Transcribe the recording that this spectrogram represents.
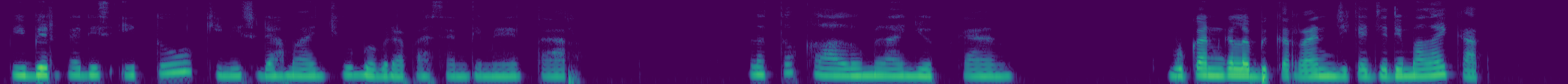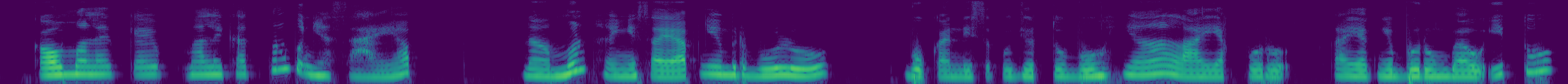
Bibir gadis itu kini sudah maju beberapa sentimeter. Letuk lalu melanjutkan. Bukan lebih keren jika jadi malaikat? Kau malaikat, malaikat pun punya sayap, namun hanya sayapnya yang berbulu, bukan di sekujur tubuhnya layak buru, layaknya burung bau itu.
